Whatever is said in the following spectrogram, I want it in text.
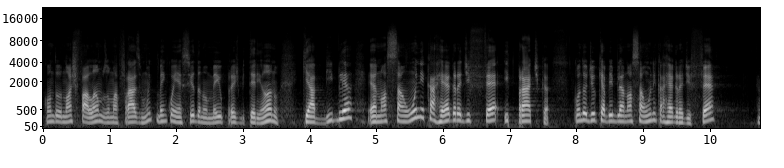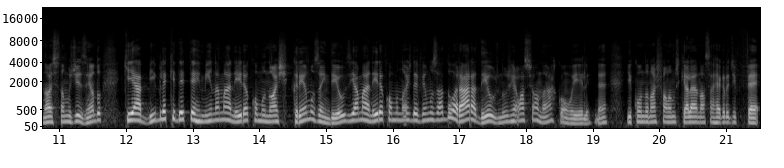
Quando nós falamos uma frase muito bem conhecida no meio presbiteriano, que a Bíblia é a nossa única regra de fé e prática. Quando eu digo que a Bíblia é a nossa única regra de fé, nós estamos dizendo que é a Bíblia que determina a maneira como nós cremos em Deus e a maneira como nós devemos adorar a Deus, nos relacionar com Ele. Né? E quando nós falamos que ela é a nossa regra de fé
